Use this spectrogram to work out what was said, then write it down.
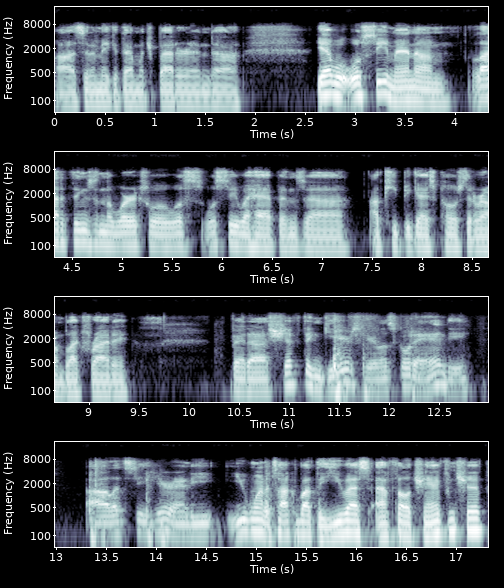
Uh, it's gonna make it that much better, and uh, yeah, we'll, we'll see, man. Um, a lot of things in the works. We'll we'll we'll see what happens. Uh, I'll keep you guys posted around Black Friday. But uh, shifting gears here, let's go to Andy. Uh, let's see here, Andy. You want to talk about the USFL Championship?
